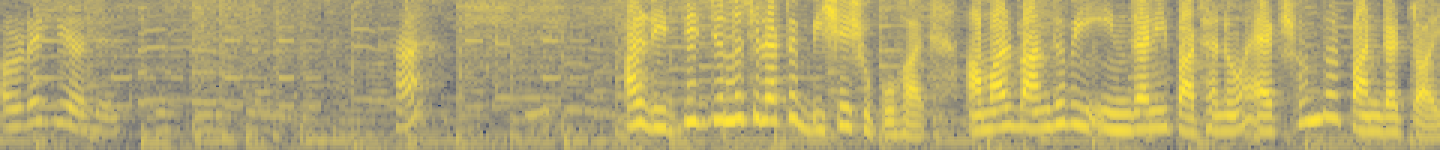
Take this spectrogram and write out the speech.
আর ওটাই কি আছে? হ্যাঁ? আর ঋদ্ধির জন্য ছিল একটা বিশেষ উপহার। আমার বান্ধবী ইন্দ্রাণী পাঠানো এক সুন্দর পান্ডার টয়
